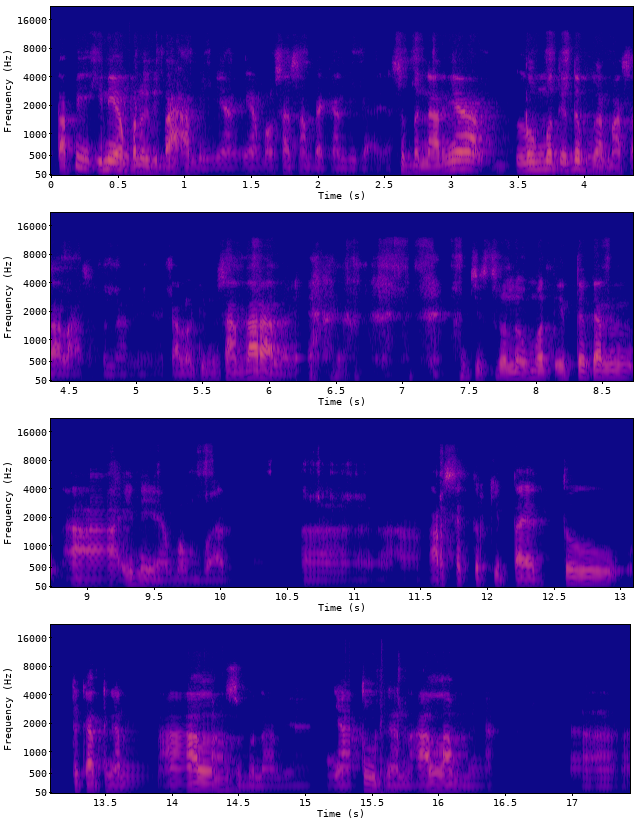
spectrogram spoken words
tapi ini yang perlu dipahami, yang, yang mau saya sampaikan juga ya. Sebenarnya lumut itu bukan masalah sebenarnya. Kalau di Nusantara loh ya, justru lumut itu kan uh, ini ya membuat uh, arsitektur kita itu dekat dengan alam sebenarnya, nyatu dengan alam ya. Uh,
